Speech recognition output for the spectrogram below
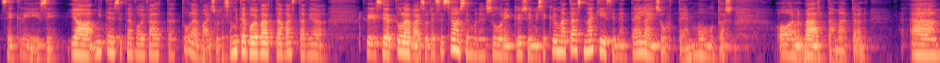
se kriisi, ja miten sitä voi välttää tulevaisuudessa, miten voi välttää vastaavia kriisejä tulevaisuudessa, se on semmoinen suuri kysymys. Ja kyllä mä tässä näkisin, että eläinsuhteen muutos on välttämätön. Ähm,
